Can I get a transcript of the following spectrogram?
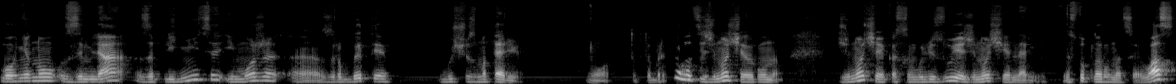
вогняну, земля запліднюється і може е, зробити будь-що з матерією. От. Тобто брехня це жіноча руна жіноча, яка символізує жіночі енергії. Наступна руна це вас.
